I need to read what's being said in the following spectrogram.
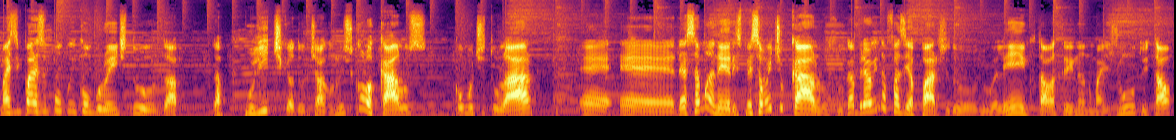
mas me parece um pouco incongruente do- da, da política do Thiago Nunes colocá-los como titular é, é, dessa maneira, especialmente o Carlos. O Gabriel ainda fazia parte do, do elenco, estava treinando mais junto e tal.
